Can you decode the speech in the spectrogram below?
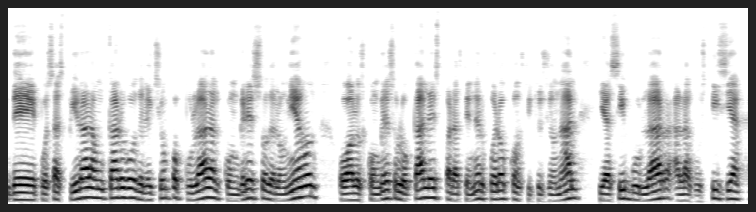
de pues aspirar a un cargo de elección popular al Congreso de la Unión o a los congresos locales para tener fuero constitucional y así burlar a la justicia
